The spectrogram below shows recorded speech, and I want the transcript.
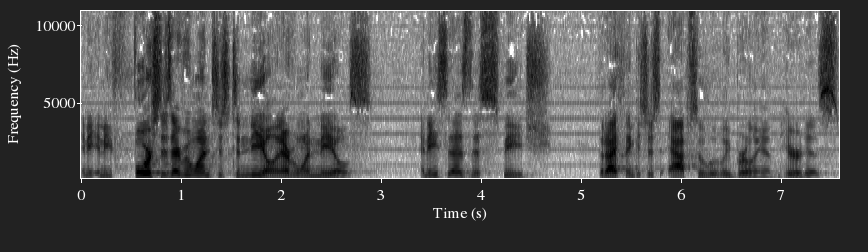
And he, and he forces everyone just to kneel, and everyone kneels. And he says this speech that I think is just absolutely brilliant. Here it is.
